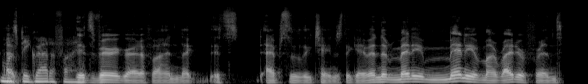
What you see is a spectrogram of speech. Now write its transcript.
must I've- be gratifying. It's very gratifying. Like it's absolutely changed the game. And then many, many of my writer friends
